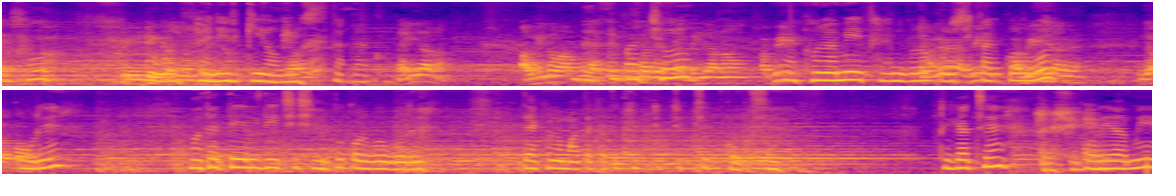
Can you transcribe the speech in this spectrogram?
দেখো, আমার ফ্যানের কী অবস্থা, দেখো। দেখতে পাচ্ছ? এখন আমি এই ফ্যানগুলো পরিষ্কার করব। করে মাথায় তেল দিয়েছি শ্যাম্পু করব বলে। দেখো না মাথা কাছে চুপ চুপ চুপ চুপ করছে। ঠিক আছে? পরে আমি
